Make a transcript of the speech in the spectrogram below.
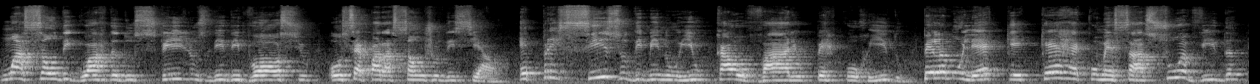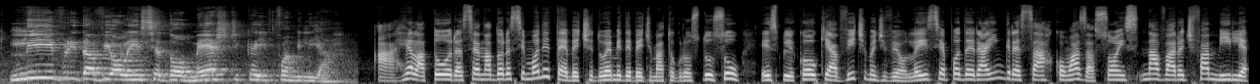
uma ação de guarda dos filhos de divórcio ou separação judicial. É preciso diminuir o calvário percorrido pela mulher que quer recomeçar a sua vida livre da violência doméstica e familiar. A relatora, senadora Simone Tebet, do MDB de Mato Grosso do Sul, explicou que a vítima de violência poderá ingressar com as ações na vara de família,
